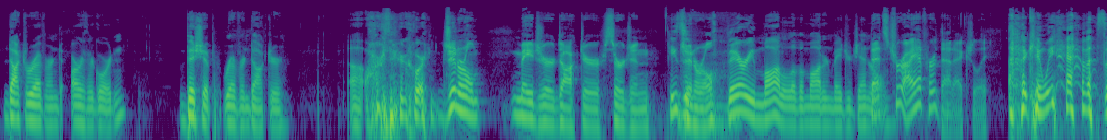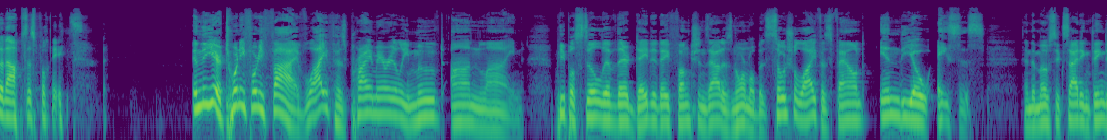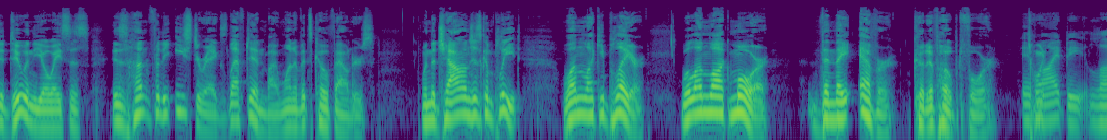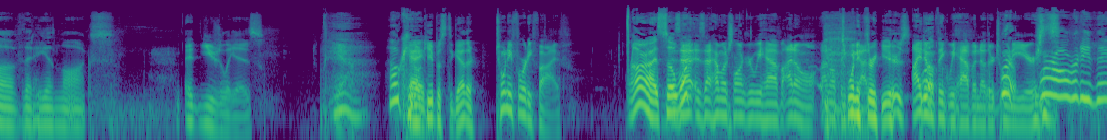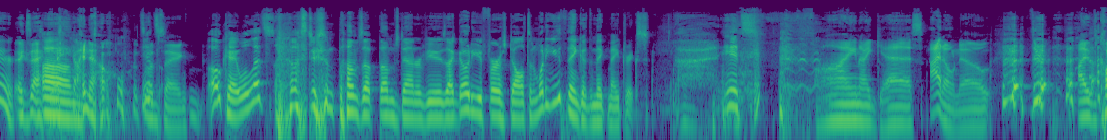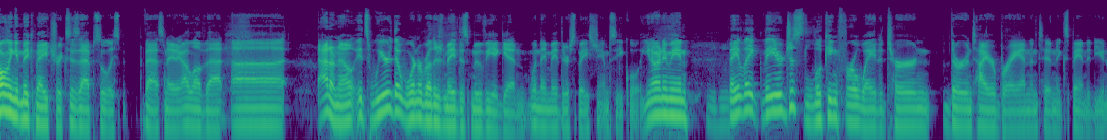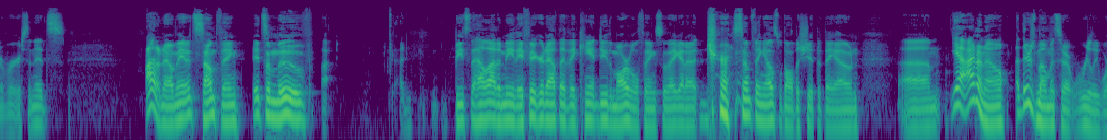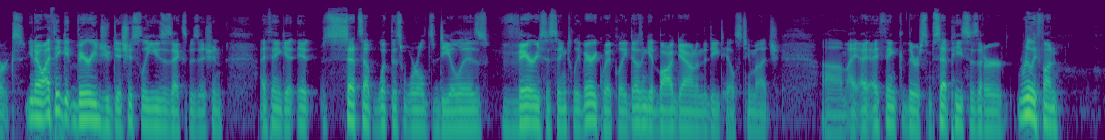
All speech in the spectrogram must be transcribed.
Dr. Reverend Arthur Gordon, Bishop Reverend Dr. Uh, Arthur Gordon. General, major, doctor, surgeon, He's general. the very model of a modern major general. That's true. I have heard that actually. Can we have a synopsis, please? In the year 2045, life has primarily moved online. People still live their day to day functions out as normal, but social life is found in the oasis. And the most exciting thing to do in the oasis is hunt for the Easter eggs left in by one of its co founders. When the challenge is complete, one lucky player will unlock more than they ever could have hoped for. It Twen- might be love that he unlocks. It usually is. Yeah. Okay. It'll keep us together. 2045. All right. So Is what? that is that how much longer we have? I don't. I don't think. we 23 years. I don't think we have another 20 we're, years. We're already there. exactly. Um, I know. That's what I'm it's- saying. Okay. Well, let's let's do some thumbs up, thumbs down reviews. I go to you first, Dalton. What do you think of the McMatrix? It's fine, I guess. I don't know. There- I calling it McMatrix is absolutely fascinating. I love that. Uh, I don't know. It's weird that Warner Brothers made this movie again when they made their Space Jam sequel. You know what I mean? They like they are just looking for a way to turn their entire brand into an expanded universe, and it's I don't know, man. It's something. It's a move. I- I- Beats the hell out of me. They figured out that they can't do the Marvel thing, so they gotta try something else with all the shit that they own. Um, yeah, I don't know. There's moments that it really works. You know, I think it very judiciously uses exposition. I think it, it sets up what this world's deal is very succinctly, very quickly. Doesn't get bogged down in the details too much. Um, I, I- think there's some set pieces that are really fun.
